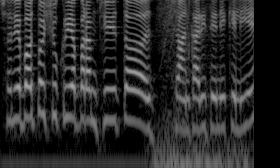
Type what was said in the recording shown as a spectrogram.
चलिए बहुत बहुत शुक्रिया, परमजीत जानकारी देने के लिए।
